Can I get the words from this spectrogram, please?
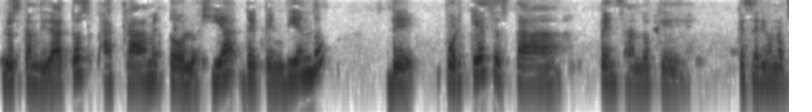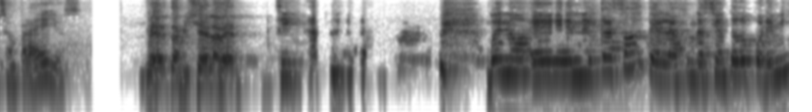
los candidatos a cada metodología dependiendo de por qué se está pensando que, que sería una opción para ellos. Berta, Michelle, a ver. Sí. Bueno, en el caso de la Fundación Todo por Emi,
